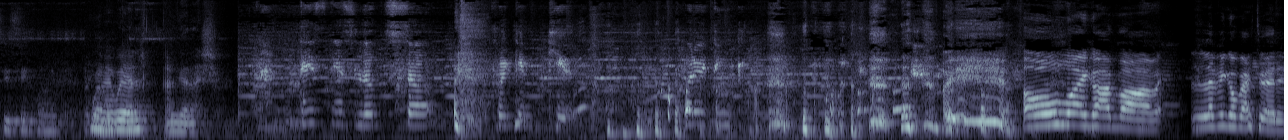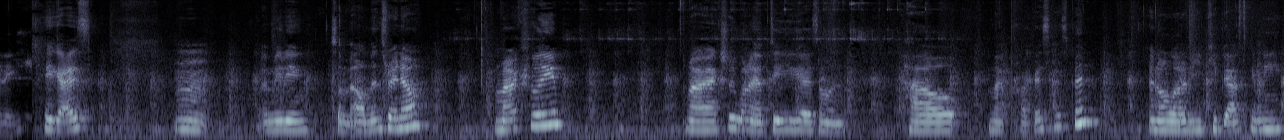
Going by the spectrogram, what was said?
Sí, sí, Juanita. Ya me voy al, al garage. This is looks so freaking cute. what do you think? oh my god, mom. Let me go back to editing. Hey guys, mm, I'm eating some almonds right now. I'm actually, I actually want to update you guys on how my progress has been. I know a lot of you keep asking me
